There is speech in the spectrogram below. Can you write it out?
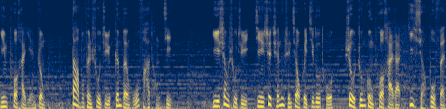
因迫害严重，大部分数据根本无法统计。以上数据仅是全能神教会基督徒受中共迫害的一小部分。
